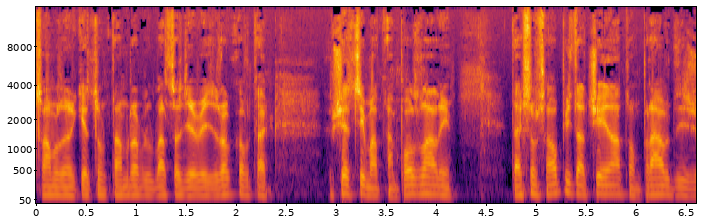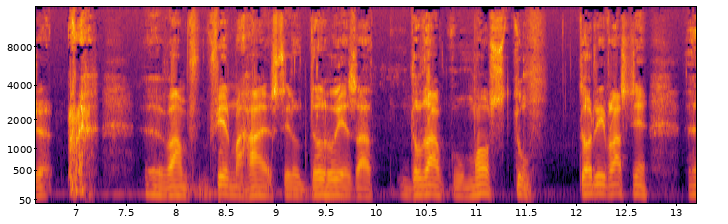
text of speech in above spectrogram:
samozrejme, keď som tam robil 29 rokov, tak všetci ma tam poznali. Tak som sa opýtal, či je na tom pravdy, že vám firma HS Steel dlhuje za dodávku mostu ktorý vlastne e,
